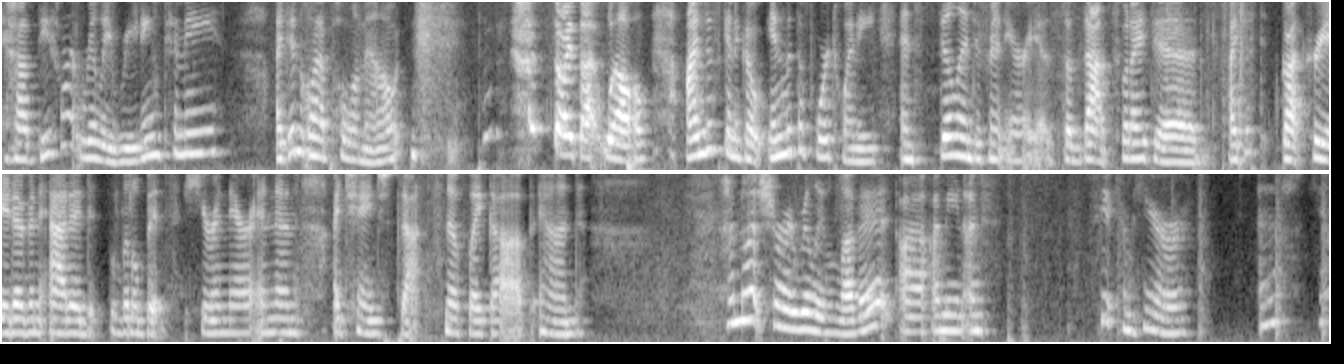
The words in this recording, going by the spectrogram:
have, these weren't really reading to me, I didn't want to pull them out. so I thought, well, I'm just going to go in with the 420 and fill in different areas. So that's what I did. I just got creative and added little bits here and there. And then I changed that snowflake up and I'm not sure I really love it. Uh, I mean, I'm see it from here. Eh, yeah.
